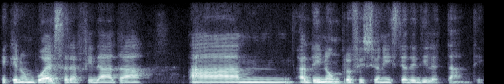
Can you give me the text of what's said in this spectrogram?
e che non può essere affidata a, a, dei non professionisti, a dei dilettanti.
